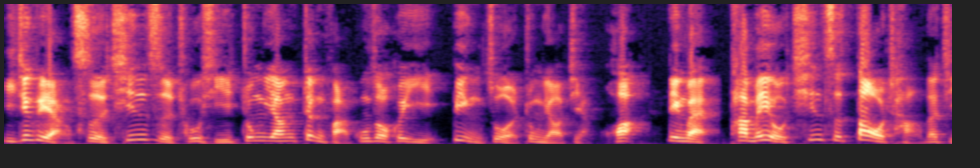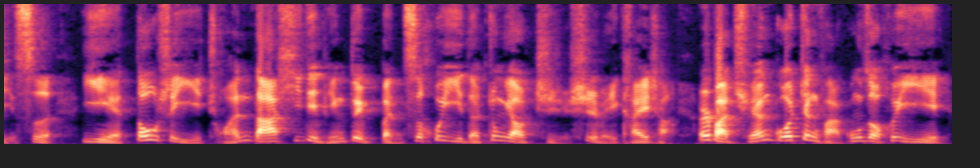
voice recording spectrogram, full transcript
已经两次亲自出席中央政法工作会议，并作重要讲话。另外，他没有亲自到场的几次，也都是以传达习近平对本次会议的重要指示为开场，而把全国政法工作会议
